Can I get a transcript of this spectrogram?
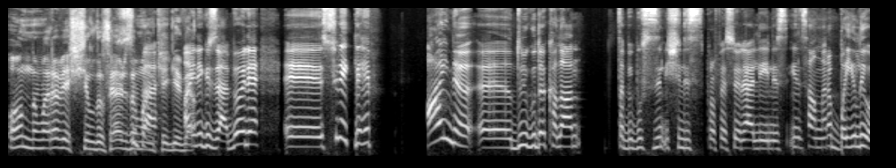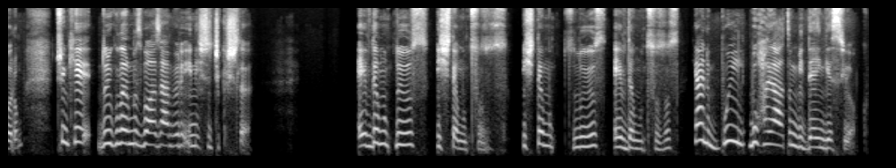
10 numara 5 yıldız her zamanki gibi. Ay ne güzel. Böyle e, sürekli hep aynı e, duyguda kalan tabii bu sizin işiniz, profesyonelliğiniz. insanlara bayılıyorum. Çünkü duygularımız bazen böyle inişli çıkışlı. Evde mutluyuz, işte mutsuzuz. İşte mutluyuz, evde mutsuzuz. Yani bu il- bu hayatın bir dengesi yok.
